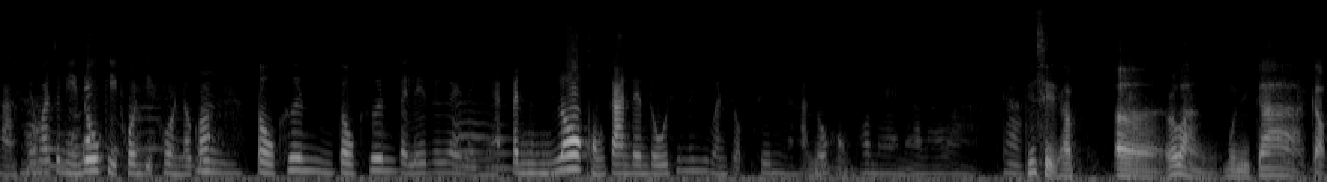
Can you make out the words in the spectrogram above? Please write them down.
ค่ะค่ะไม่ว่าจะมีลูกกี่คนกี่คนแล้วก็อืมโตขึ้นโตขึ้นไปเรื่อยๆอะไรเงี้ยเป็นโลกของการเรียนรู้ที่ไม่มีวันจบสิ้นนะคะโลกของพ่อแม่นะแล้วว่าค่ะพี่สิทธิ์ครับเอ่อระหว่างโมนิก้ากับ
